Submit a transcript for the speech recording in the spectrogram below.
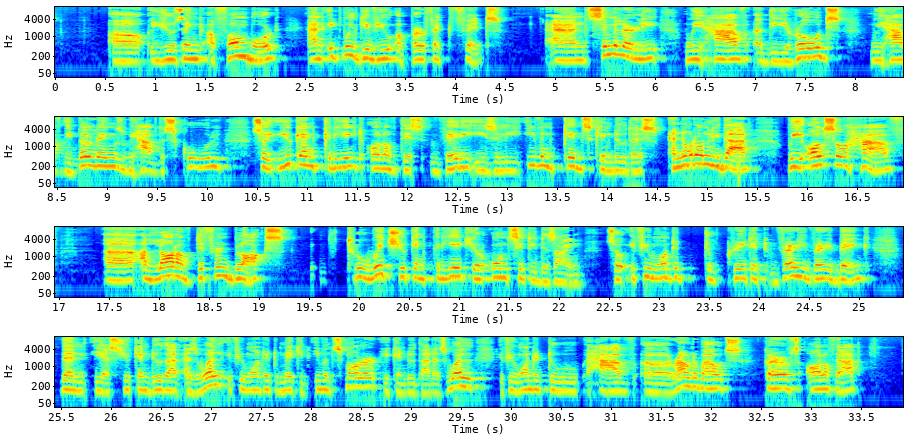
uh, using a foam board and it will give you a perfect fit. And similarly, we have the roads, we have the buildings, we have the school. So you can create all of this very easily. Even kids can do this. And not only that, we also have uh, a lot of different blocks through which you can create your own city design. So if you wanted to create it very, very big, then yes, you can do that as well. If you wanted to make it even smaller, you can do that as well. If you wanted to have uh, roundabouts, curves, all of that,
